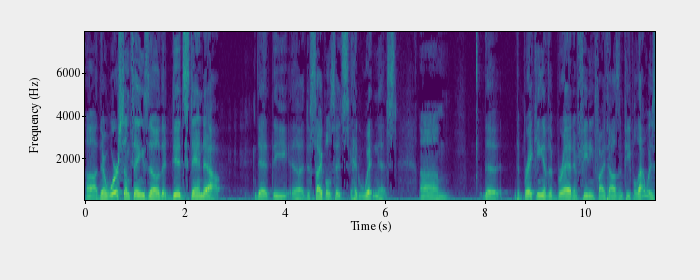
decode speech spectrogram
Uh, there were some things, though, that did stand out that the uh, disciples had, had witnessed. Um, the the breaking of the bread and feeding 5,000 people, that was,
